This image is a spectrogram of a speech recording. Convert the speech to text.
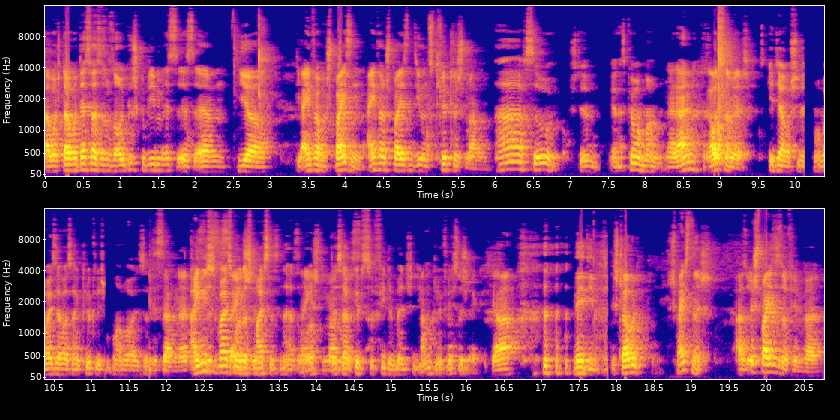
Aber ich glaube, das, was uns noch übrig geblieben ist, ist ähm, hier die einfachen Speisen. Einfache Speisen, die uns glücklich machen. Ach so, stimmt. Ja, das können wir machen. Na dann, raus damit. Das geht ja auch schnell. Man weiß ja, was ein glücklich normalerweise. Diese Sachen, ne? Das Eigentlich ist weiß man eigentlich das meistens nicht, ist Mann, Deshalb gibt es so viele Menschen, die unglücklich 48 sind. Ja. nee, die, ich glaube, ich weiß nicht. Also ich weiß es auf jeden Fall.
